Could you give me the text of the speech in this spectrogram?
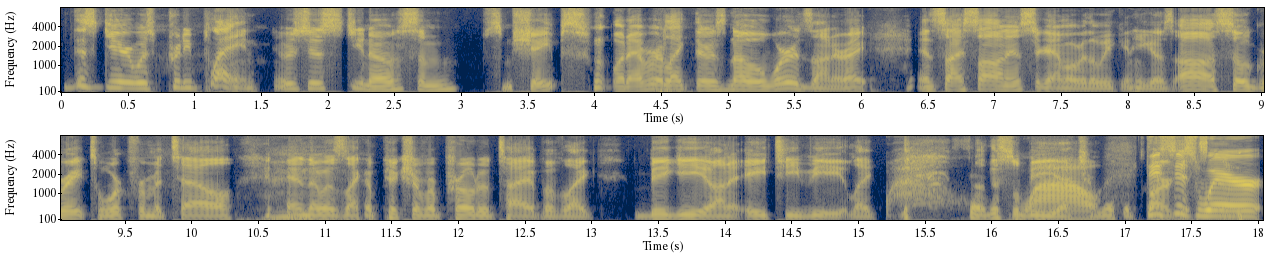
this gear was pretty plain. It was just you know some some shapes, whatever. Like there's no words on it, right? And so I saw on Instagram over the weekend. He goes, "Oh, so great to work for Mattel," and there was like a picture of a prototype of like Big E on an ATV. Like, so this will Wow. be a This is where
